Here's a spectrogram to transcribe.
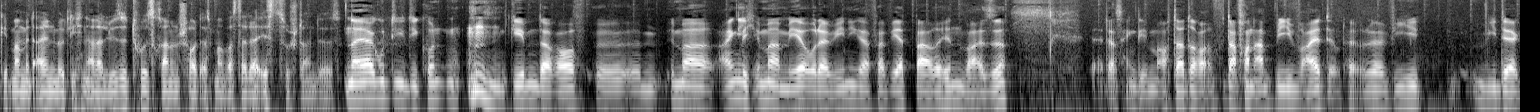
geht man mit allen möglichen Analysetools ran und schaut erstmal, was da der Ist-Zustand ist. Naja, gut, die, die Kunden geben darauf äh, immer, eigentlich immer mehr oder weniger verwertbare Hinweise. Äh, das hängt eben auch darauf, davon ab, wie weit oder, oder wie, wie, der,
